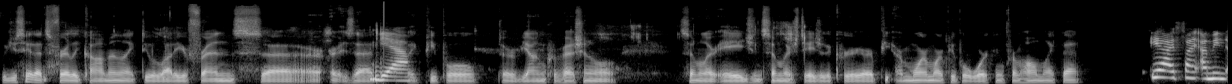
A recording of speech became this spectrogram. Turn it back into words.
would you say that's fairly common? Like, do a lot of your friends, uh, or is that yeah. like people sort of young, professional, similar age and similar stage of the career? Are, are more and more people working from home like that? Yeah, I find. I mean,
